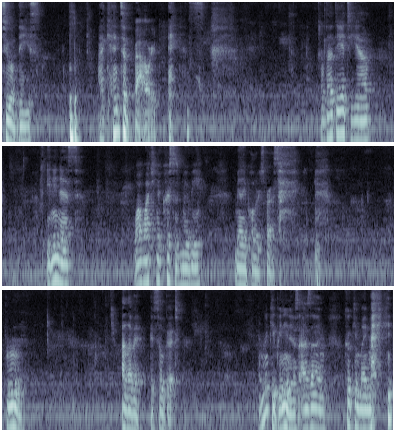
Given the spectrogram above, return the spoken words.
two of these. I can't devour it. I love the idea of eating this while watching a Christmas movie, Manly Polar Express. Mmm. I love it. It's so good. I'm gonna keep eating this as I'm cooking my mac and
